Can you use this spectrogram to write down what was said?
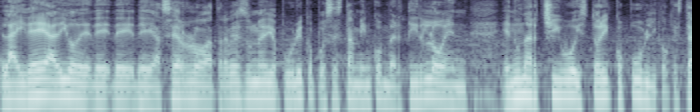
La idea, digo, de, hacerlo a través de un medio público, pues es también convertirlo en, en un archivo histórico público que esté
